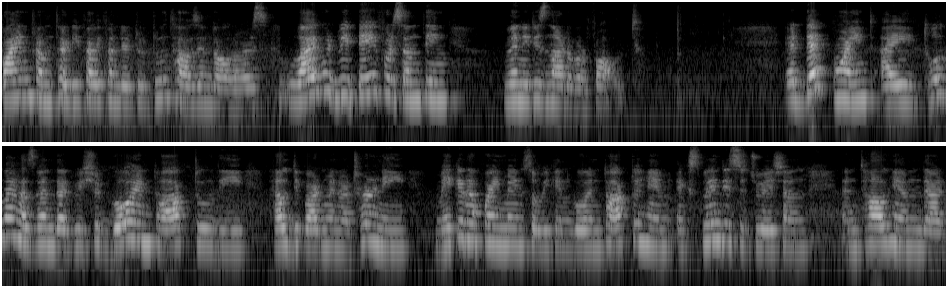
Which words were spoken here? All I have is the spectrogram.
fine from 3,500 to $2,000. Why would we pay for something when it is not our fault? At that point, I told my husband that we should go and talk to the health department attorney, make an appointment so we can go and talk to him, explain the situation, and tell him that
